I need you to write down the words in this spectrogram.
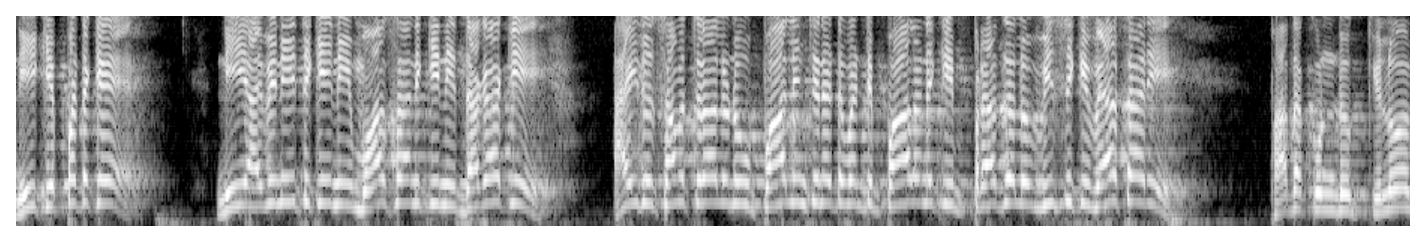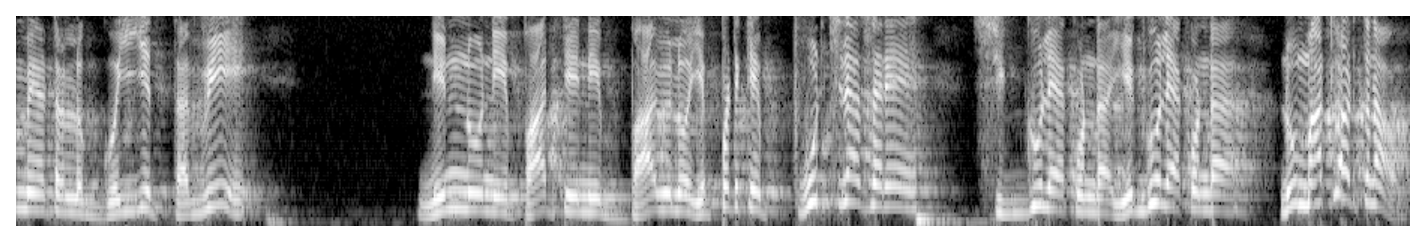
నీకిప్పటికే నీ అవినీతికి నీ మోసానికి నీ దగాకి ఐదు సంవత్సరాలు నువ్వు పాలించినటువంటి పాలనకి ప్రజలు విసికి వేసారి పదకొండు కిలోమీటర్లు గొయ్యి తవ్వి నిన్ను నీ పార్టీని బావిలో ఎప్పటికే పూడ్చినా సరే సిగ్గు లేకుండా ఎగ్గు లేకుండా నువ్వు మాట్లాడుతున్నావు.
